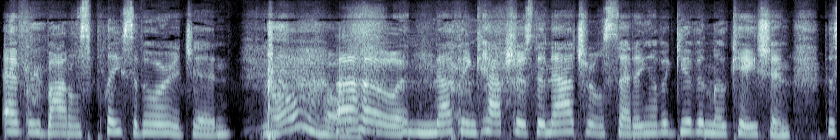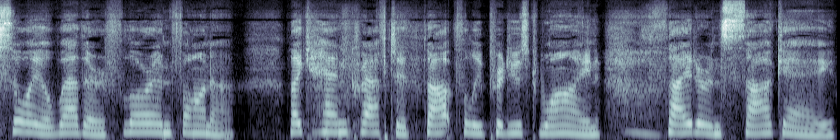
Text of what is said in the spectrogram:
every bottle's place of origin. Oh. Oh, and nothing captures the natural setting of a given location, the soil, weather, flora, and fauna, like handcrafted, thoughtfully produced wine, cider, and sake.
